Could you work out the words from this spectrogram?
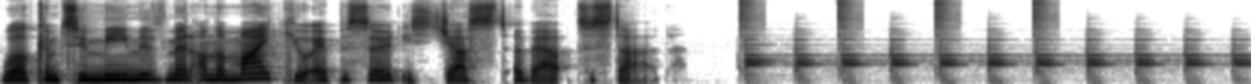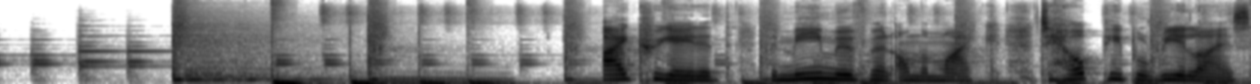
Welcome to Me Movement on the Mic. Your episode is just about to start. I created the Me Movement on the Mic to help people realize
